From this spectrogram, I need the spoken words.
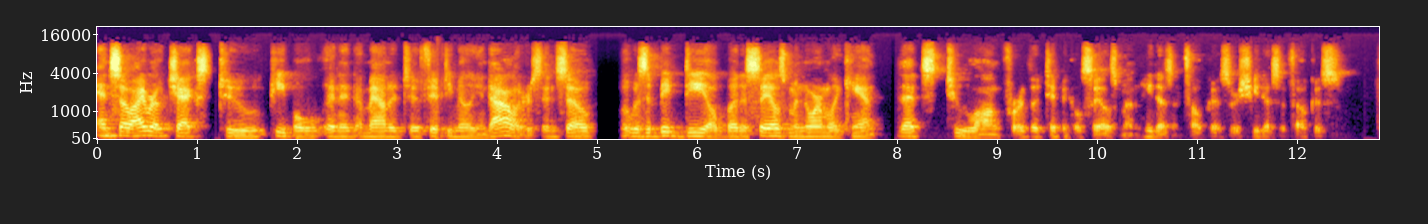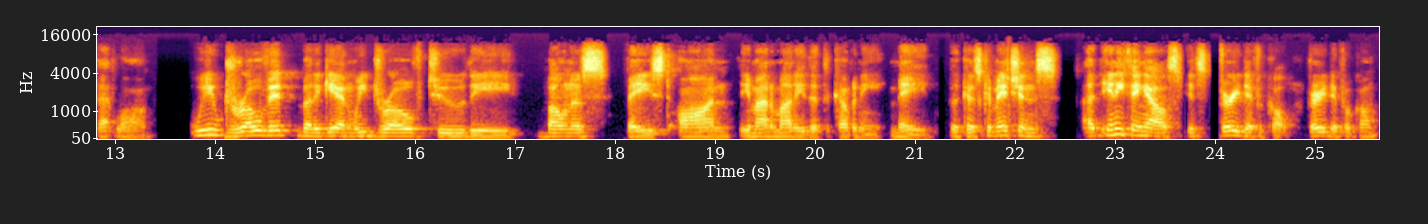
And so I wrote checks to people and it amounted to $50 million. And so it was a big deal, but a salesman normally can't. That's too long for the typical salesman. He doesn't focus or she doesn't focus that long. We drove it, but again, we drove to the bonus based on the amount of money that the company made because commissions, uh, anything else, it's very difficult, very difficult.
